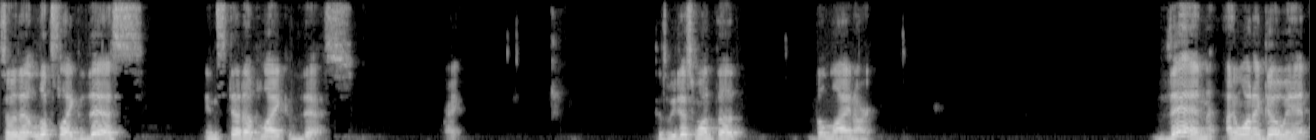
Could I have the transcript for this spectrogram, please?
So that it looks like this instead of like this, right? Because we just want the, the line art. Then I want to go in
